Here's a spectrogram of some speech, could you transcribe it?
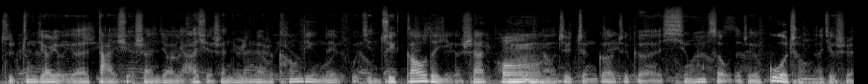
这中间有一个大雪山，叫雅雪山，就是应该是康定那附近最高的一个山。哦。然后这整个这个行走的这个过程呢，就是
